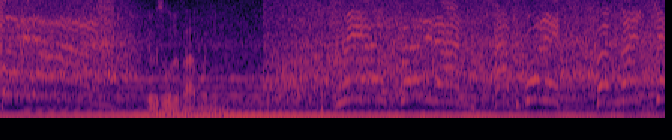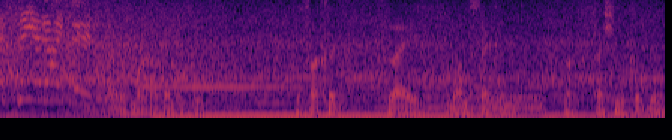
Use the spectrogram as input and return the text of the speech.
Ferdinand! It was all about winning. Rio Ferdinand has won it for Manchester United! That was my identity. If I could play one second of professional football,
